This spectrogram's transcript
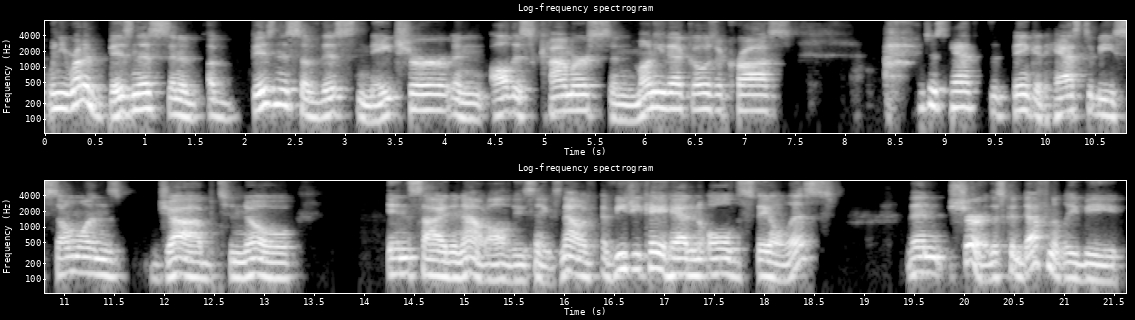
when you run a business and a, a business of this nature and all this commerce and money that goes across, I just have to think it has to be someone's job to know inside and out all of these things. Now, if, if VGK had an old stale list, then sure, this could definitely be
